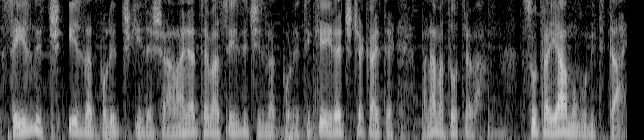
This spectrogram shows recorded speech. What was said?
se izdići iznad političkih dešavanja, treba se izdići iznad politike i reći čekajte, pa nama to treba. Sutra ja mogu biti taj.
